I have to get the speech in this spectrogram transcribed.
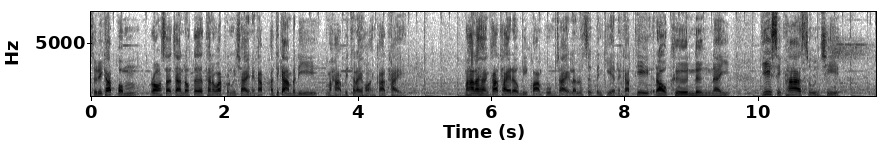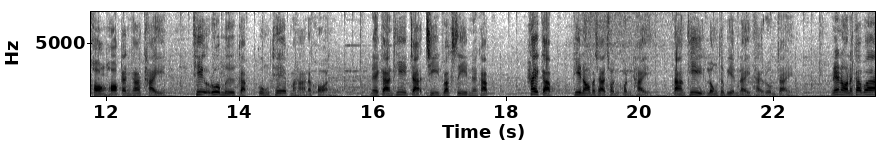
สวัสดีครับ ผมรองศาสตราจารย์ดรธนวัฒน์พลวิชัยนะครับอธิการบดีมหาวิทยาลัยหอการค้าไทย มหาลัยหอการค้าไทยเรามีความภูมิใจและรู้สึกเป็นเกียรตินะครับที่เราคือหนึ่งใน 25 ศูนย์ฉีดของหอการค้าไทย ที่ร่วมมือกับกรุงเทพมหานคร ในการที่จะฉีดวัคซีนนะครับให้กับพี่น้องประชาชนคนไทย ตามที่ลงทะเบียนในไทยร่วมใจ แน่นอนนะครับว่า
